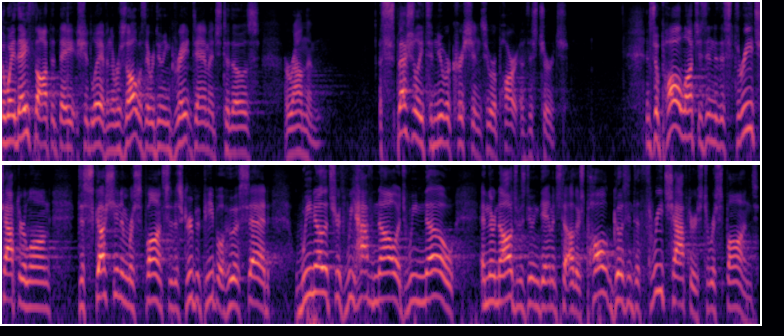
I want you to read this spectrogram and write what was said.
the way they thought that they should live. And the result was they were doing great damage to those around them, especially to newer Christians who were part of this church. And so Paul launches into this three chapter long discussion and response to this group of people who have said, We know the truth, we have knowledge, we know, and their knowledge was doing damage to others. Paul goes into three chapters to respond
